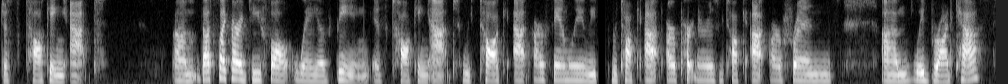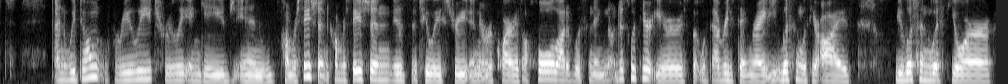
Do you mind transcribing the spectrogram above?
just talking at. Um, that's like our default way of being is talking at. We talk at our family, we, we talk at our partners, we talk at our friends, um, we broadcast and we don't really truly engage in conversation. Conversation is a two way street and it requires a whole lot of listening, not just with your ears, but with everything, right? You listen with your eyes, you listen with your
